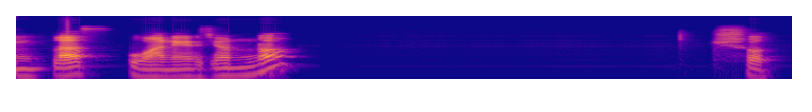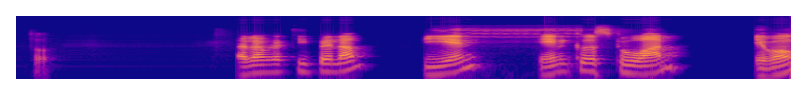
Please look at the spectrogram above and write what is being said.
m plus 1 এর জন্য সত্য তাহলে আমরা কি পেলাম? pn, n equals to 1 এবং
